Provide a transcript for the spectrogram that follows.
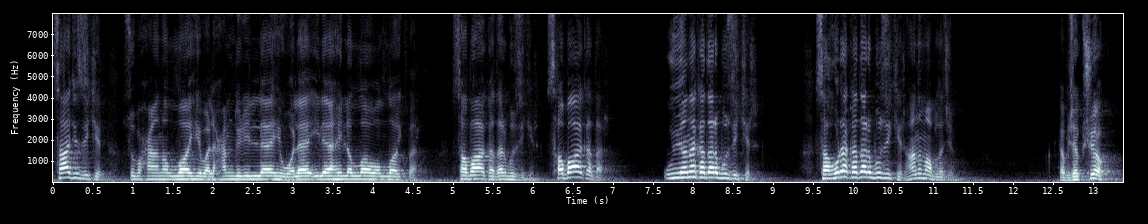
Sadece zikir. Subhanallahi velhamdülillahi ve la ilahe illallah ve allahu ekber. Sabaha kadar bu zikir. Sabaha kadar. Uyuyana kadar bu zikir. Sahura kadar bu zikir hanım ablacığım. Yapacak bir şey yok.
